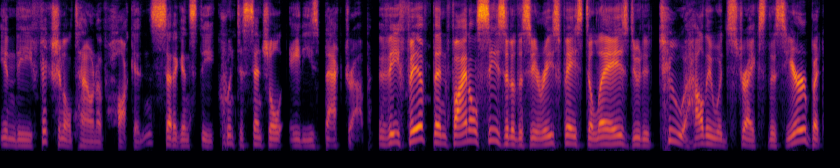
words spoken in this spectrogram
in the fictional town of Hawkins, set against the quintessential 80s backdrop. The fifth and final season of the series faced delays due to two Hollywood strikes this year, but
